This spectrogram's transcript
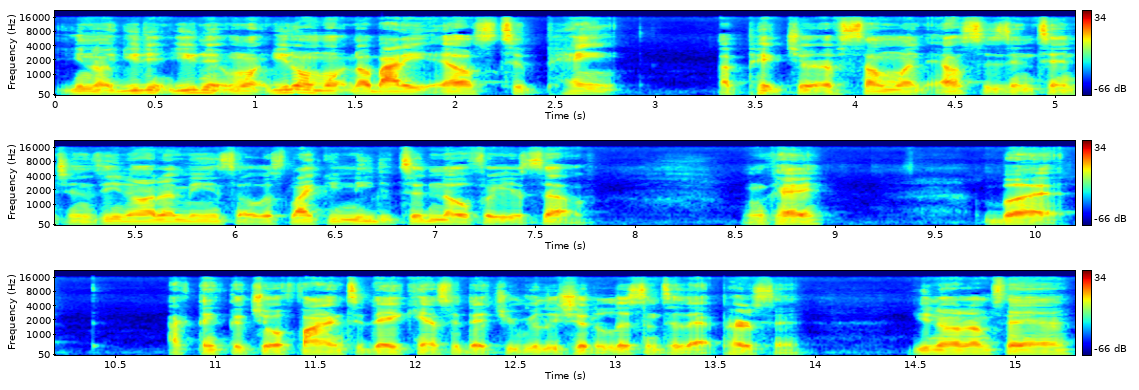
you know, you didn't you didn't want you don't want nobody else to paint a picture of someone else's intentions, you know what I mean? So it's like you needed to know for yourself. Okay? But I think that you'll find today, Cancer, that you really should have listened to that person. You know what I'm saying?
